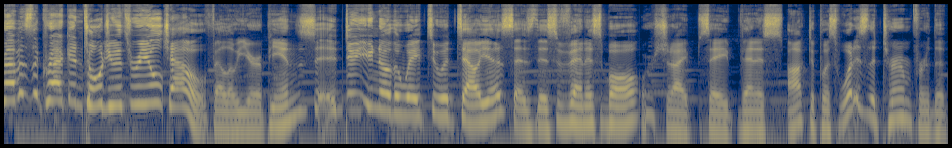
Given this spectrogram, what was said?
Holy the Kraken! Told you it's real! Ciao, fellow Europeans. Do you know the way to Italia, says this Venice ball? Or should I say Venice octopus? What is the term for the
